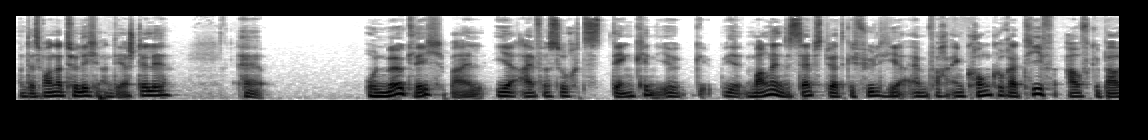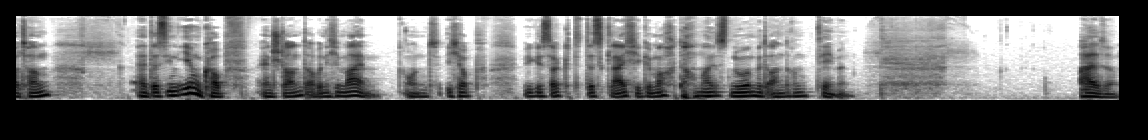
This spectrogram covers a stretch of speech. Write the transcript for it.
Und das war natürlich an der Stelle äh, unmöglich, weil ihr Eifersuchtsdenken, ihr, ihr mangelndes Selbstwertgefühl hier einfach ein Konkurrativ aufgebaut haben, äh, das in ihrem Kopf entstand, aber nicht in meinem. Und ich habe, wie gesagt, das Gleiche gemacht, damals nur mit anderen Themen. Also,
